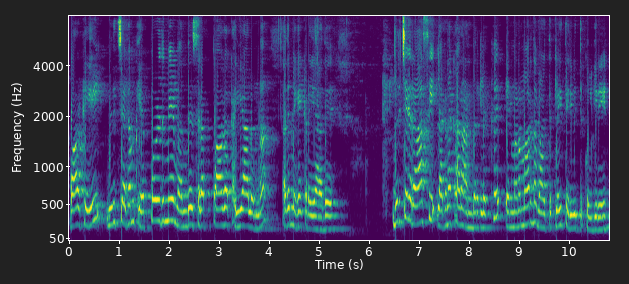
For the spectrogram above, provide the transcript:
வாழ்க்கையை விருச்சகம் எப்பொழுதுமே வந்து சிறப்பாக கையாளும்னா அது மிக கிடையாது. விருச்சக ராசி லக்னக்கார அன்பர்களுக்கு என் மனமார்ந்த வாழ்த்துக்களை தெரிவித்துக் கொள்கிறேன்.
